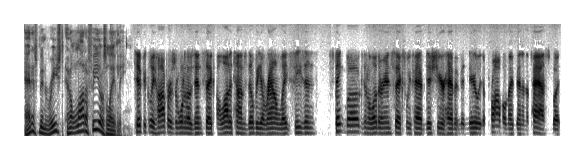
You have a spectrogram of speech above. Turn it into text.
and it's been reached in a lot of fields lately. Typically, hoppers are one of those insects. A lot of times they'll be around late season. Stink bugs and a lot of other insects we've had this year haven't been nearly the problem they've been in the past, but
